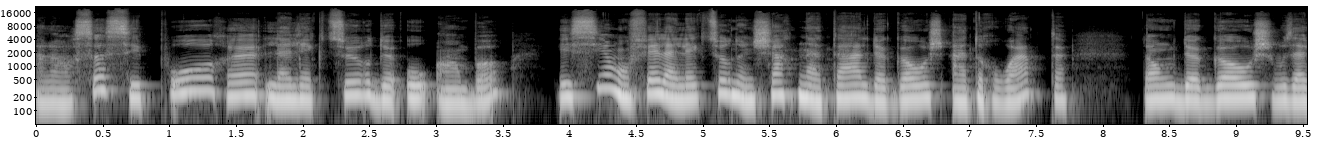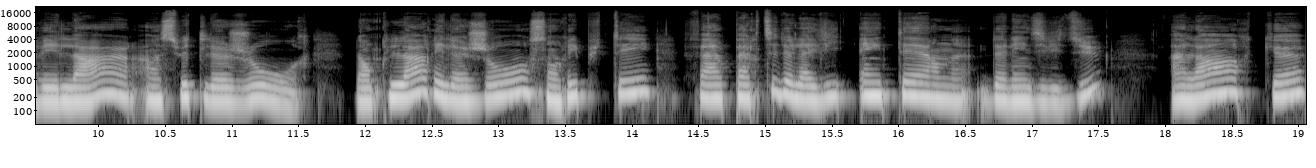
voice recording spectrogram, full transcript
Alors ça, c'est pour la lecture de haut en bas. Et si on fait la lecture d'une charte natale de gauche à droite, donc, de gauche, vous avez l'heure, ensuite le jour. Donc, l'heure et le jour sont réputés faire partie de la vie interne de l'individu, alors que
